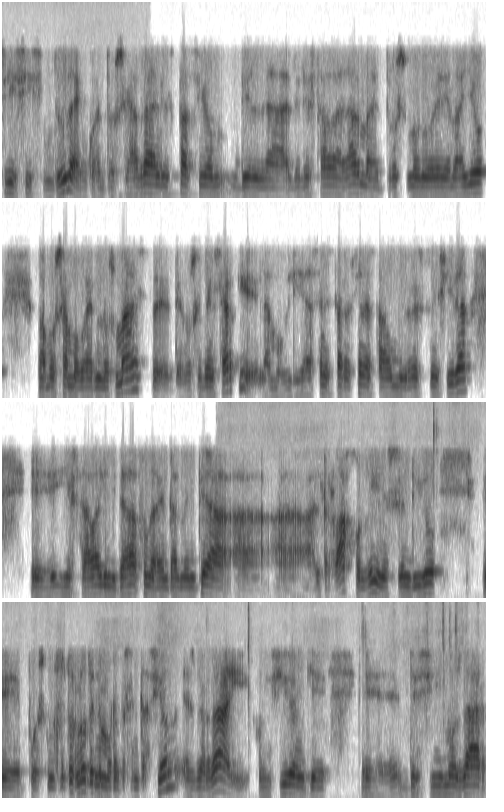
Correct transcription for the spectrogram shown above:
Sí, sí, sin duda. En cuanto se abra el espacio del estado de alarma el próximo 9 de mayo, vamos a movernos más. Eh, tenemos que pensar que la movilidad en esta región ha estado muy restringida eh, y estaba limitada fundamentalmente al trabajo. ¿no? Y en ese sentido, eh, pues nosotros no tenemos representación, es verdad, y coincido en que decidimos dar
